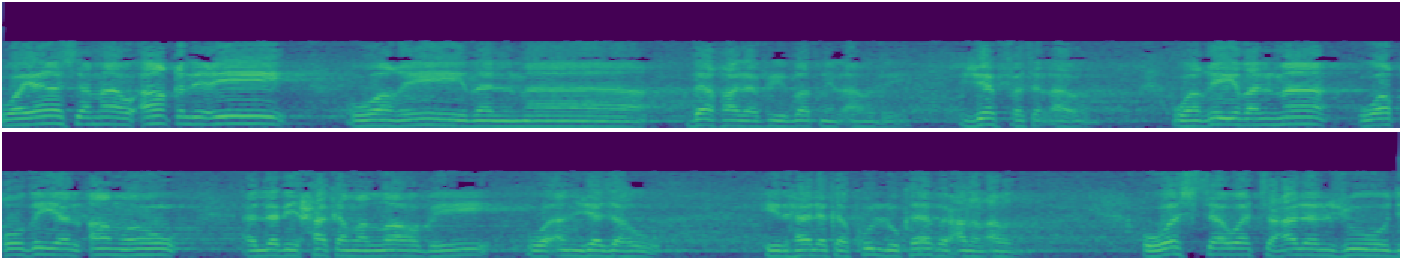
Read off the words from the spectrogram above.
ويا سماء أقلعي وغيض الماء. دخل في بطن الأرض جفت الأرض. وغيض الماء وقضي الأمر الذي حكم الله به. وأنجزه إذ هلك كل كافر على الأرض. واستوت على الجود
